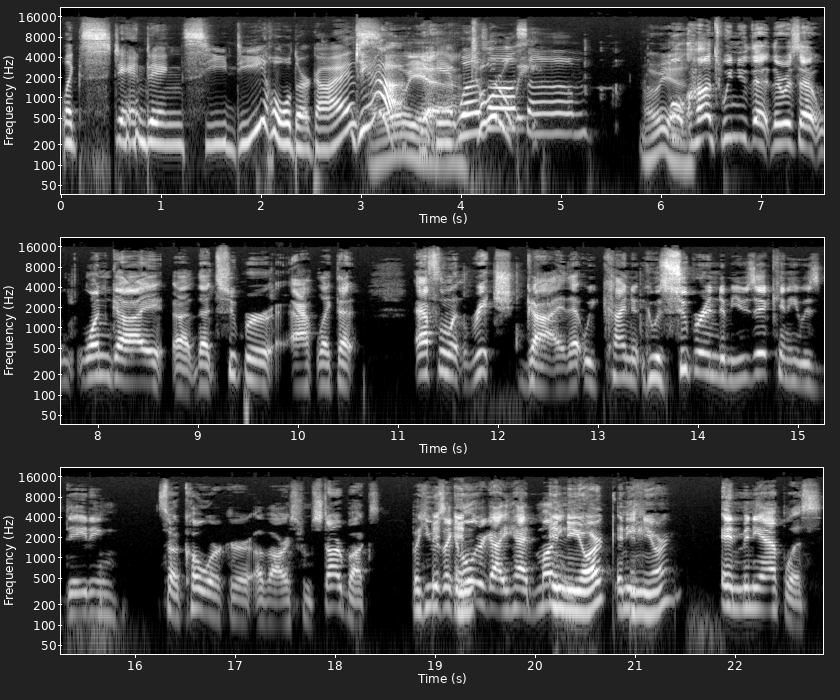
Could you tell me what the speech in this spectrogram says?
like standing CD holder, guys. Yeah. Oh yeah. It was Totally. awesome. Oh yeah. Well, Hans, we knew that there was that one guy, uh, that super aff- like that affluent rich guy that we kind of who was super into music and he was dating so a coworker of ours from Starbucks. But he was like an In- older guy. He had money in New York. and he- in New York. in Minneapolis,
